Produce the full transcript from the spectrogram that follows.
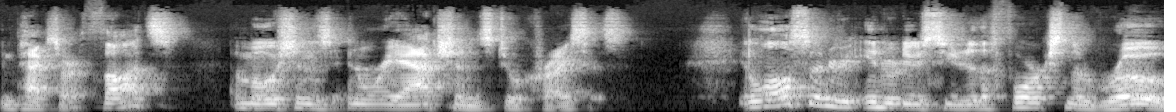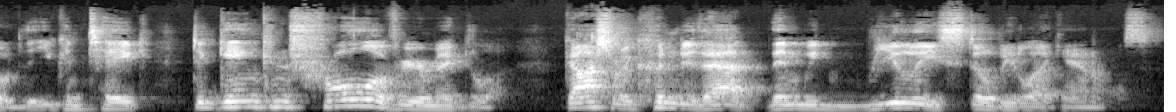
impacts our thoughts, emotions, and reactions to a crisis. It'll also introduce you to the forks in the road that you can take to gain control over your amygdala. Gosh, if we couldn't do that, then we'd really still be like animals.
